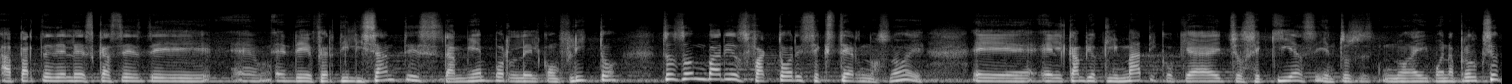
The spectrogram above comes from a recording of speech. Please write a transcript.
aparte de la escasez de, eh, de fertilizantes, también por el conflicto, entonces son varios factores externos, ¿no? el cambio climático que ha hecho sequías y entonces no hay buena producción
